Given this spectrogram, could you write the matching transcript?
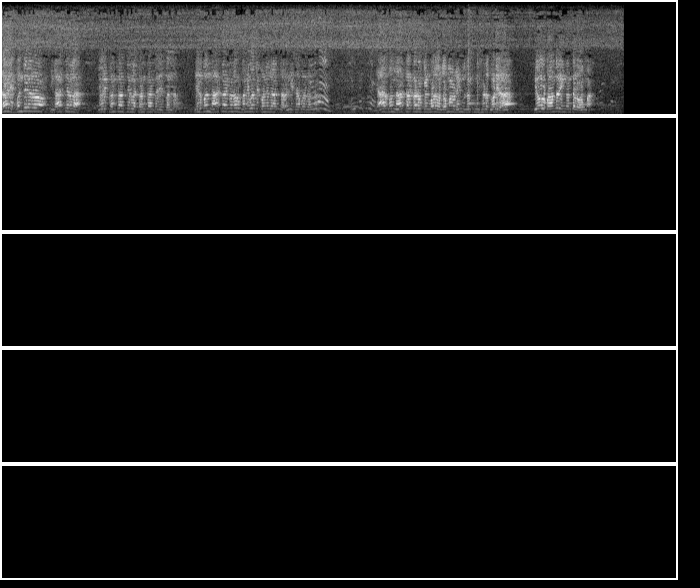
ನೋಡಿ ಬಂದಿರೋ ಈಗ ಆಗ್ತಿರಲ್ಲ ಇವ್ರಿಗೆ ಕಣ್ಕ ಅಂತಿರಲ್ಲ ಕಣ್ಕ ಅಂತ ಇಲ್ಲಿ ಬಂದು. ಇಲ್ಲಿ ಬಂದು ನಾಟಕ ಮನೆ ಮನೆಗೆ ಗೊತ್ತಿಕೊಂಡಿಲ್ಲ ಅಂತ ಹಂಗೆ ಸಾಪಾಡ ಯಾರು ಬಂದು ನಾಟಕ ಆಡ್ಕೊಂಡು ಹಿಂಗ್ ಮಾಡೋ ಒಂದು ಅಮ್ಮ ನೋಡಿ ಹೆಂಗ್ ನಂಗೆ ಮುಗಿಸಿಡೋದು ನೋಡಿರಾ? ಇವಾಗ ಬಾ ಅಂದ್ರೆ ಹಿಂಗಂತಲ್ಲ ಅಮ್ಮ.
